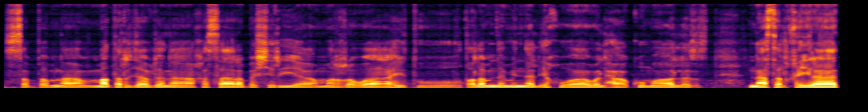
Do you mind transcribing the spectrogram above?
سببنا مطر جاب لنا خسارة بشرية مرة واحد وطلبنا من الإخوة والحكومة والناس الخيرات.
